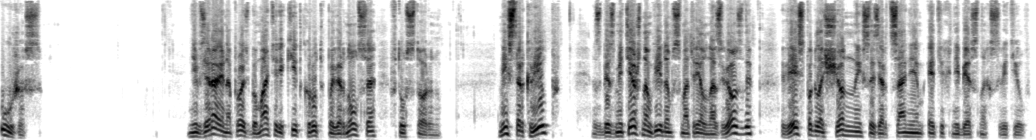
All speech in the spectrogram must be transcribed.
ужас. Невзирая на просьбы матери, Кит круто повернулся в ту сторону. Мистер Квилп с безмятежным видом смотрел на звезды, весь поглощенный созерцанием этих небесных светил. —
